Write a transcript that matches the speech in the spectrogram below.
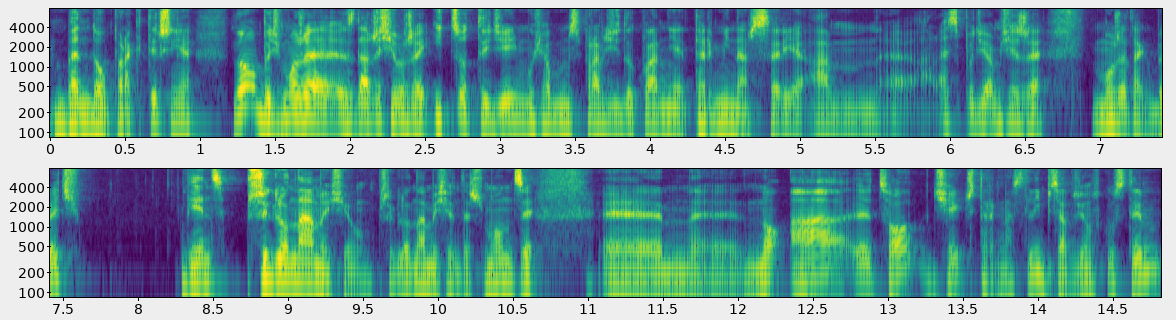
będą praktycznie, no być może zdarzy się, że i co tydzień musiałbym sprawdzić dokładnie terminarz Serie A, ale spodziewam się, że może tak być. Więc przyglądamy się, przyglądamy się też Moncy. No a co? Dzisiaj 14 lipca, w związku z tym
